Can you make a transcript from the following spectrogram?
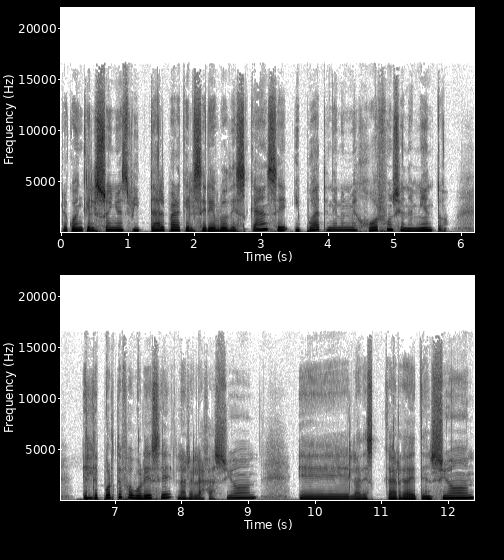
Recuerden que el sueño es vital para que el cerebro descanse y pueda tener un mejor funcionamiento. El deporte favorece la relajación, eh, la descarga de tensión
